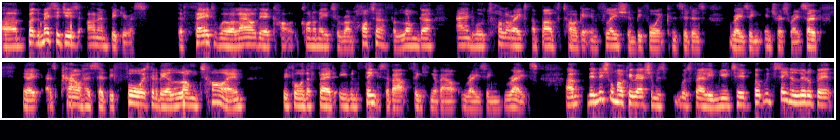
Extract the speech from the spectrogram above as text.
Uh, but the message is unambiguous. The Fed will allow the economy to run hotter for longer and will tolerate above target inflation before it considers raising interest rates. So you know, as Powell has said before, it's going to be a long time before the Fed even thinks about thinking about raising rates. Um, the initial market reaction was was fairly muted, but we've seen a little bit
